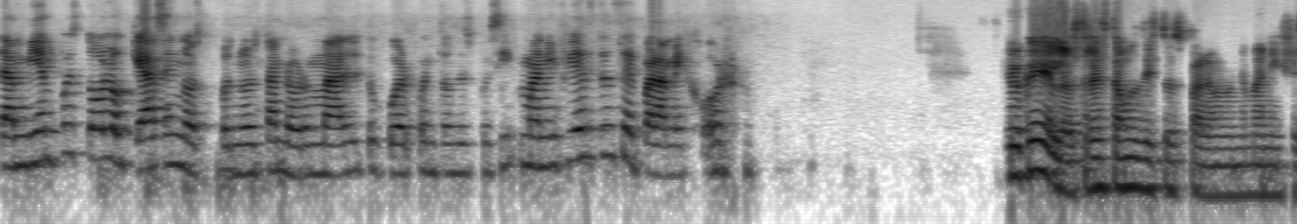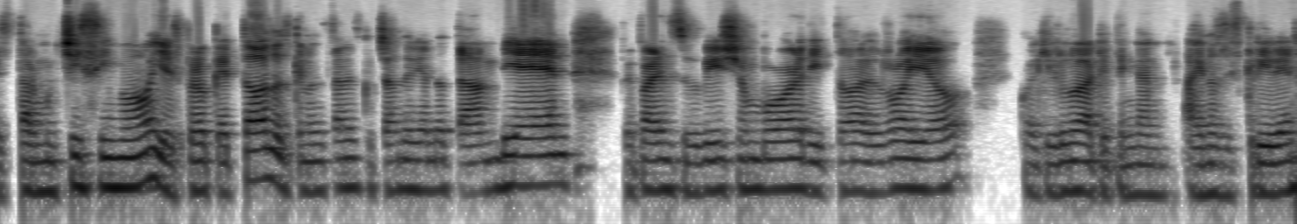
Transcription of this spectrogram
también, pues, todo lo que hacen no, pues, no es tan normal tu cuerpo, entonces, pues sí, manifiéstense para mejor. Creo que los tres estamos listos para manifestar muchísimo y espero que todos los que nos están escuchando y viendo también preparen su vision board y todo el rollo cualquier duda que tengan, ahí nos escriben.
